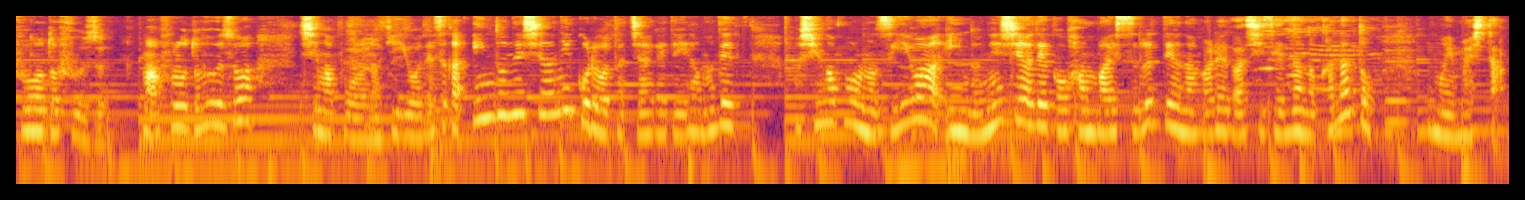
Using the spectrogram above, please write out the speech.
フロートフーズ。まあ、フロートフーズはシンガポールの企業ですが、インドネシアにこれを立ち上げていたので、シンガポールの次はインドネシアでこう販売するっていう流れが自然なのかなと思いました。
